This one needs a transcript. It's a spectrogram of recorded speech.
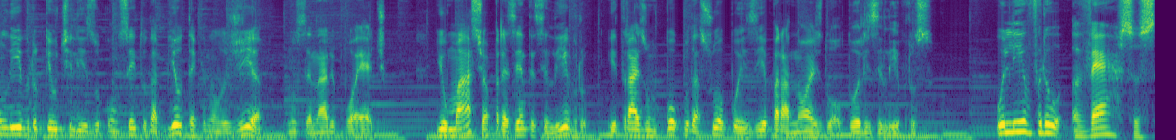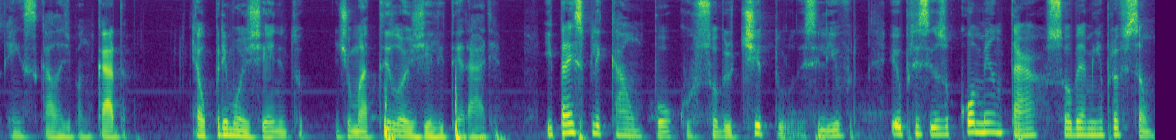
um livro que utiliza o conceito da biotecnologia no cenário poético. E o Márcio apresenta esse livro e traz um pouco da sua poesia para nós do Autores e Livros. O livro Versos em Escala de Bancada é o primogênito de uma trilogia literária. E para explicar um pouco sobre o título desse livro, eu preciso comentar sobre a minha profissão.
